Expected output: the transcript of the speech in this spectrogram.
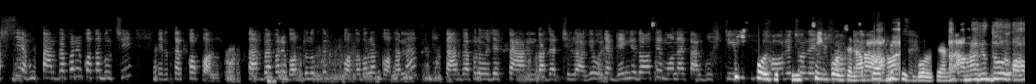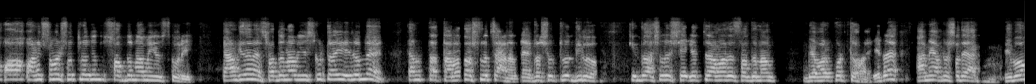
আসছি এবং তার ব্যাপারে কথা বলছি এটা তার কপাল। তার ব্যাপারে ভদ্রলোকদের কথা বলার কথা না। তার ব্যাপারে ওই যে টান বাজার ছিল আগে ওইটা ভেঙে দেওয়াতে মনে হয় তার গোষ্ঠী ঠিক বলছেন শহরে চলে ঠিক বলছেন আপনি ঠিক বলছেন। আমরা কিন্তু অনেক সময় সূত্র কিন্তু ছদ্মনাম ইউজ করি। কারণ কি জানেন ছদ্মনাম ইউজ করতে হয় এই জন্য কারণ তারা তো আসলে চায় না একটা সূত্র দিল। কিন্তু আসলে সেক্ষেত্রে আমাদের ছদ্মনাম ব্যবহার করতে হয়। এটা আমি আপনার সাথে একমত। এবং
